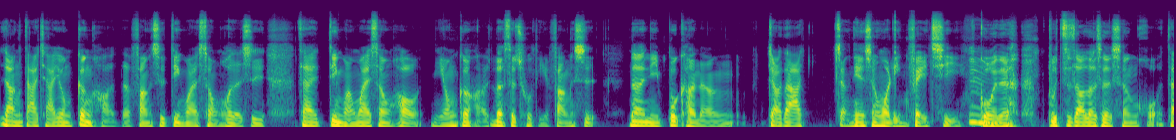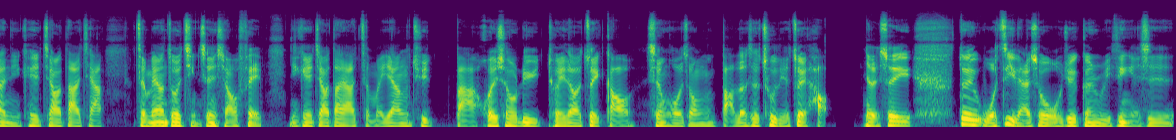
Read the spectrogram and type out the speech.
让大家用更好的方式订外送，或者是在订完外送后，你用更好的垃圾处理的方式。那你不可能叫大家整天生活零废弃，过得不制造垃圾的生活，嗯、但你可以教大家怎么样做谨慎消费，你可以教大家怎么样去把回收率推到最高，生活中把垃圾处理的最好。对，所以对我自己来说，我觉得跟 Rethink 也是。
